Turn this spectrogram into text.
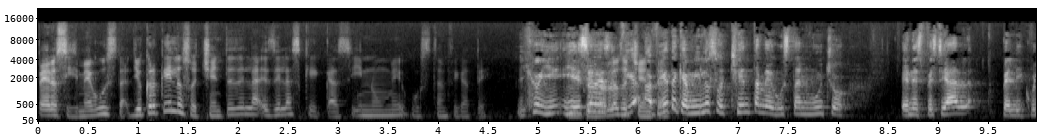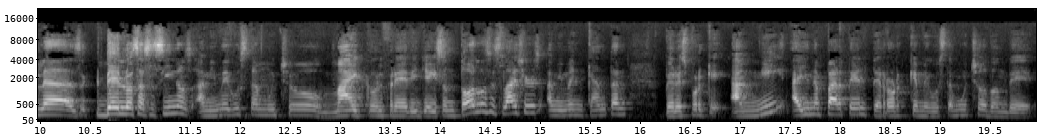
pero sí me gusta. Yo creo que los 80 es de, la- es de las que casi no me gustan, fíjate. Hijo, y, y eso es. fíjate, 80. fíjate que a mí los 80 me gustan mucho. En especial películas de los asesinos. A mí me gusta mucho Michael, Freddy, Jason. Todos los slashers a mí me encantan. Pero es porque a mí hay una parte del terror que me gusta mucho donde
